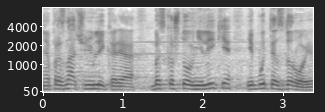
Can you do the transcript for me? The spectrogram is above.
е, призначенню лікаря безкоштовні ліки і будьте здорові.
